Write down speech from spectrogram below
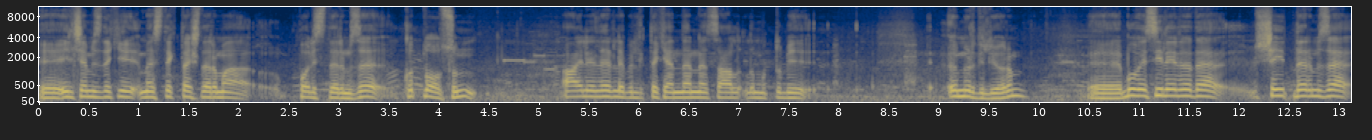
e, ilçemizdeki meslektaşlarıma, polislerimize kutlu olsun. Aileleriyle birlikte kendilerine sağlıklı, mutlu bir ömür diliyorum. E, bu vesileyle de şehitlerimize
